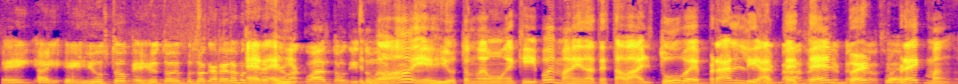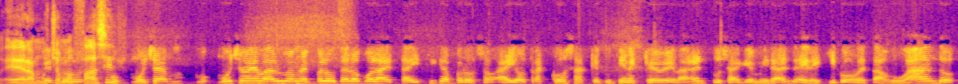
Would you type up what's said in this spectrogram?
En, Houston, en Houston empezó carrera porque era cuarto quinto No, y en Houston es un equipo, imagínate, estaba Altuve, Brantley, antes de él, Bert, Breckman, era mucho más fácil. muchos evalúan el pelotero por las estadísticas, pero hay otras cosas que tú tienes que velar, tú sabes que mirar el equipo donde está jugando,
